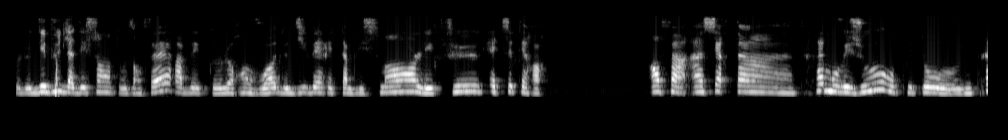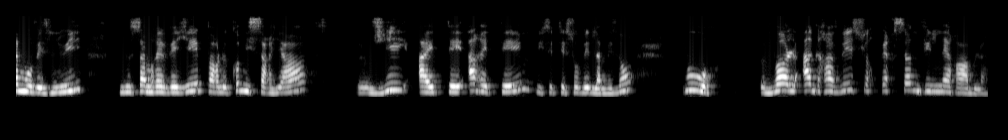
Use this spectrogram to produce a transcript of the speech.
le début de la descente aux enfers avec le renvoi de divers établissements, les fugues, etc. Enfin, un certain très mauvais jour, ou plutôt une très mauvaise nuit, nous sommes réveillés par le commissariat. Euh, J a été arrêté, il s'était sauvé de la maison, pour vol aggravé sur personne vulnérable.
